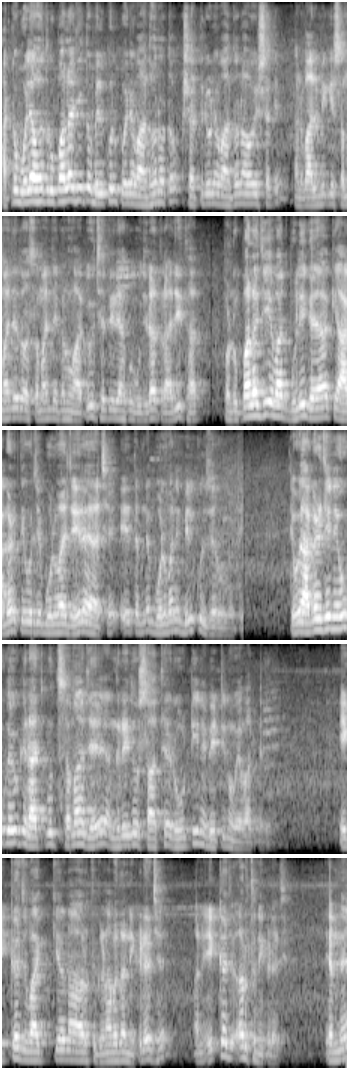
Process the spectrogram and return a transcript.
આટલું બોલ્યા હોત રૂપાલાજી તો બિલકુલ કોઈને વાંધો નહોતો, ક્ષત્રિયોને વાંધો ના હોઈ શકે. અને વાલ્મીકી સમાજે તો આ સમાજને ઘણું આપ્યું છે તેથી આખું ગુજરાત રાજી થાત. પણ રૂપાલાજી એ વાત ભૂલી ગયા કે આગળ તેઓ જે બોલવા જઈ રહ્યા છે, એ તેમને બોલવાની બિલકુલ જરૂર નથી તેઓએ આગળ જઈને એવું કહ્યું કે રાજપૂત સમાજે અંગ્રેજો સાથે રોટી ને બેટીનો વ્યવહાર કર્યો. એક જ વાક્યના અર્થ ઘણા બધા નીકળે છે અને એક જ અર્થ નીકળે છે. તેમને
